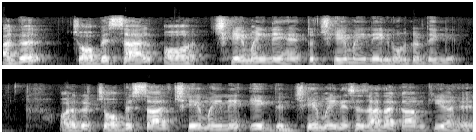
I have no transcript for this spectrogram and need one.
अगर 24 साल और 6 महीने हैं तो 6 महीने इग्नोर कर देंगे। और अगर 24 साल 6 महीने, एक दिन 6 महीने से ज़्यादा काम किया है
